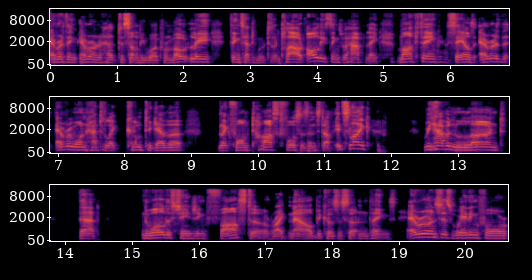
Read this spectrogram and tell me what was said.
everything. Everyone had to suddenly work remotely. Things had to move to the cloud. All these things were happening. Marketing, sales, everything. Everyone had to like come together, like form task forces and stuff. It's like we haven't learned that the world is changing faster right now because of certain things. Everyone's just waiting for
